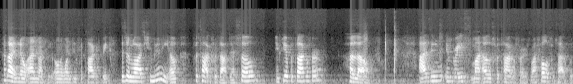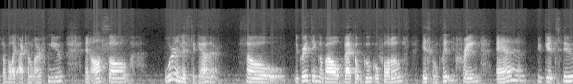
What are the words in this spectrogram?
because I know I'm not the only one do photography there's a large community of photographers out there. So if you're a photographer, hello. I do embrace my other photographers, my fellow photographers. I feel like I can learn from you. And also, we're in this together. So the great thing about backup Google Photos is completely free and you get to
